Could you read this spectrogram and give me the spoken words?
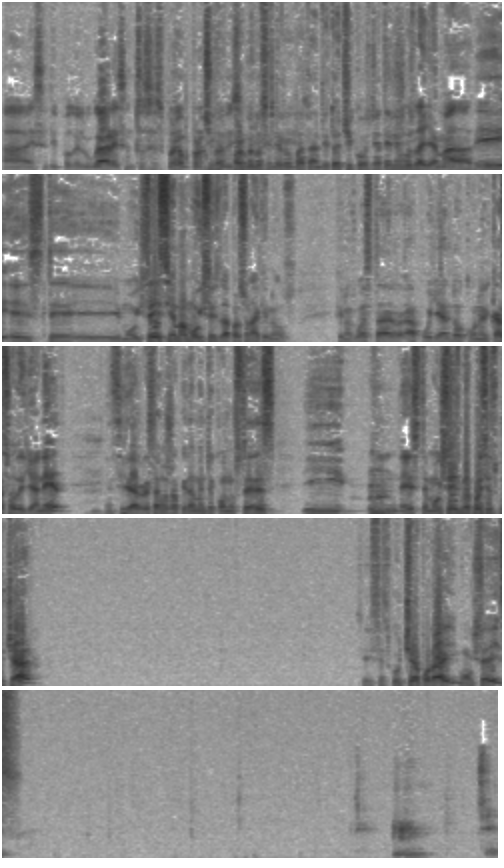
a ese tipo de lugares. Entonces, bueno, por ejemplo, chicos, nos interrumpa tantito, chicos. Ya tenemos sí. la llamada de este eh, Moisés, se llama Moisés la persona que nos que nos va a estar apoyando con el caso de Janet. Enseguida regresamos rápidamente con ustedes. Y este Moisés, ¿me puedes escuchar? ¿Sí se escucha por ahí, Moisés? Sí.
